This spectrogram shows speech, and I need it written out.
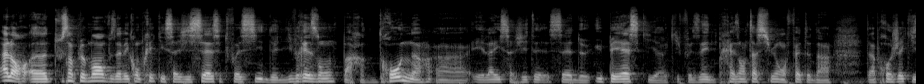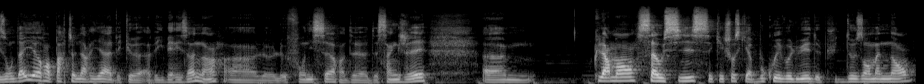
alors, euh, tout simplement, vous avez compris qu'il s'agissait cette fois-ci de livraison par drone. Euh, et là, il s'agissait de UPS qui, faisait une présentation en fait d'un projet qu'ils ont d'ailleurs en partenariat avec, Verizon, hein, le, fournisseur de 5G. clairement, ça aussi, c'est quelque chose qui a beaucoup évolué depuis deux ans maintenant.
